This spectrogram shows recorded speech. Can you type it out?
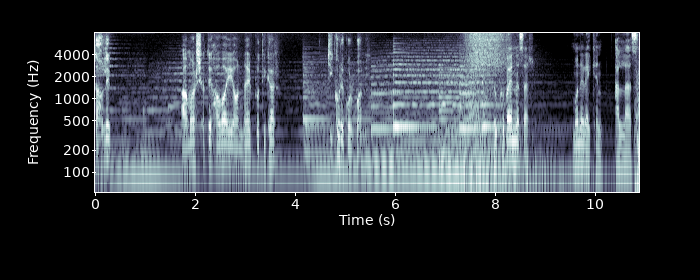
তাহলে আমার সাথে হওয়া এই অন্যায়ের প্রতিকার কি করে করব আমি? দুঃখ পায়েন না, স্যার। মনে রাখেন, আল্লাহ আছে।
